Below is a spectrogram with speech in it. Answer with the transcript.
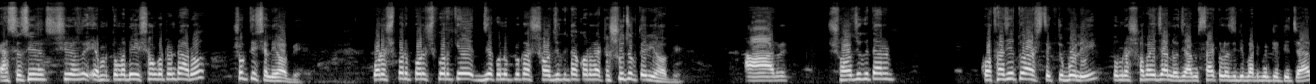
অ্যাসোসিয়েশন তোমাদের এই সংগঠনটা আরও শক্তিশালী হবে। পরস্পর পরস্পরকে যে কোনো প্রকার সহযোগিতা করার একটা সুযোগ তৈরি হবে। আর সহযোগিতার কথা যেহেতু আসছে, একটু বলি, তোমরা সবাই জানো যে আমি সাইকোলজি ডিপার্টমেন্টের টিচার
